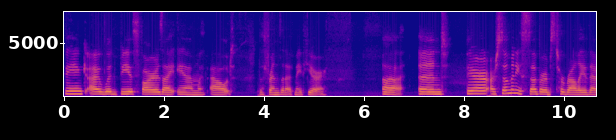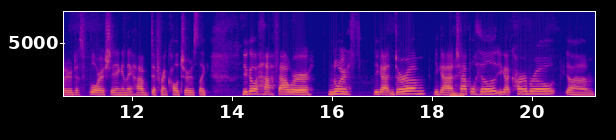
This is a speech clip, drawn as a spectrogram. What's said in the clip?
think I would be as far as I am without the friends that I've made here. Uh, and there are so many suburbs to Raleigh that are just flourishing and they have different cultures. Like you go a half hour north, you got Durham, you got mm-hmm. Chapel Hill, you got Carrboro, um,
